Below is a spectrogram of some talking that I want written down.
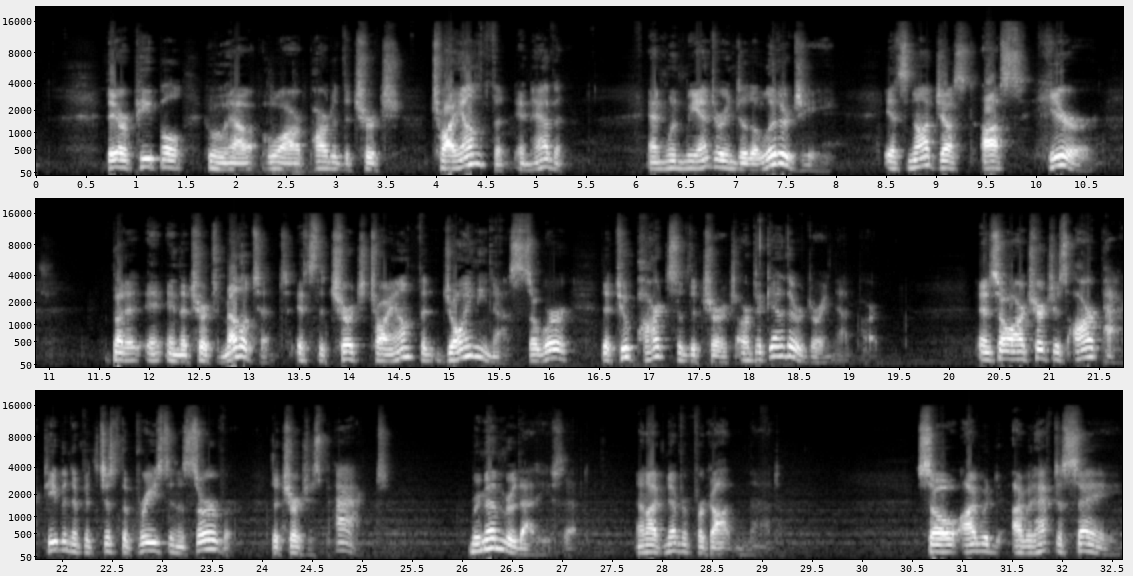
They are people who have who are part of the church triumphant in heaven. And when we enter into the liturgy, it's not just us here, but in the church militant, it's the church triumphant joining us. So we're the two parts of the church are together during that part. And so our churches are packed, even if it's just the priest and the server, the church is packed. Remember that, he said. And I've never forgotten that. So I would, I would have to say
